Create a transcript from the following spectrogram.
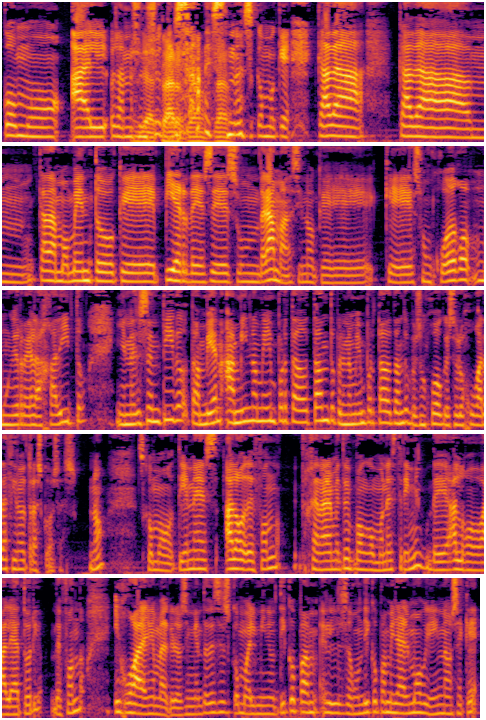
como al, o sea, no es un shooter, ¿sabes? No es como que cada, cada, mm, cada momento que pierdes es un drama, sino que, que es un juego muy relajadito. Y en ese sentido, también a mí no me ha importado tanto, pero no me ha importado tanto, pues es un juego que suelo jugar haciendo otras cosas, ¿no? Es como tienes algo de fondo, generalmente me pongo como un streaming de algo aleatorio de fondo y jugar a Animal Crossing. Entonces es como el minutico, el segundico para mirar el móvil y no sé qué,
